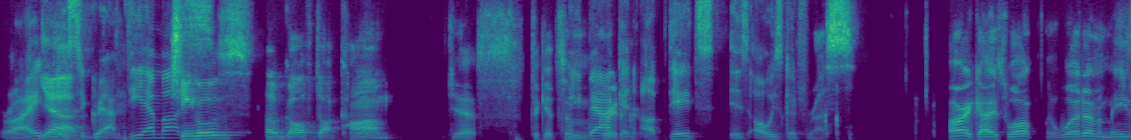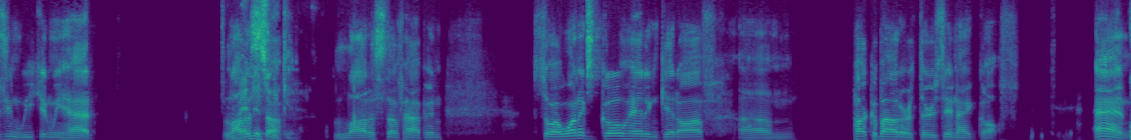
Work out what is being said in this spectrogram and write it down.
right? Yeah. Instagram, DM us. chingosofgolf.com. Yes, to get some feedback great and updates is always good for us. All right, guys. Well, what an amazing weekend we had. A lot of stuff. weekend. A lot of stuff happened. So I want to go ahead and get off, um, talk about our Thursday night golf. And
